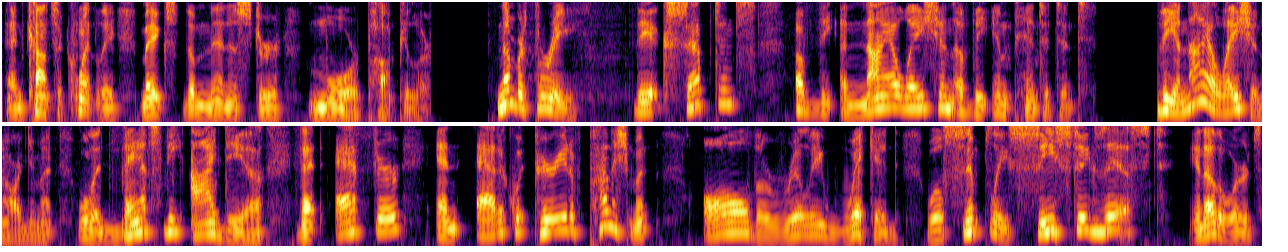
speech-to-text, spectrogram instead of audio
and consequently makes the minister more popular. Number three, the acceptance of the annihilation of the impenitent. The annihilation argument will advance the idea that after an adequate period of punishment, all the really wicked will simply cease to exist. In other words,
